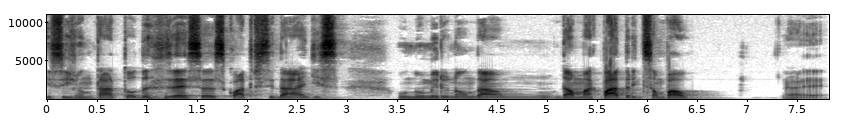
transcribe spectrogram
e se juntar todas essas quatro cidades, o número não dá, um, dá uma quadra de São Paulo. É,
